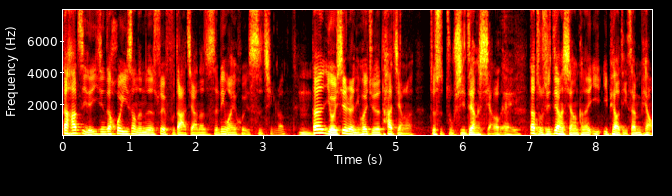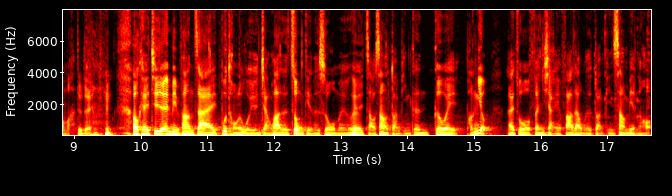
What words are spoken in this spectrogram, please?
但他自己的意见在会议上能不能说服大家，那这是另外一回事情了。嗯，但是有一些人你会觉得他讲了就是主席这样想的 OK 那主席这样想，可能一一票抵三票嘛，对不对？OK，其实 N 平方在不同的委员讲话的重点的时候，我们会早上的短评跟各位朋友来做分享，也发在我们的短评上面了哈。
